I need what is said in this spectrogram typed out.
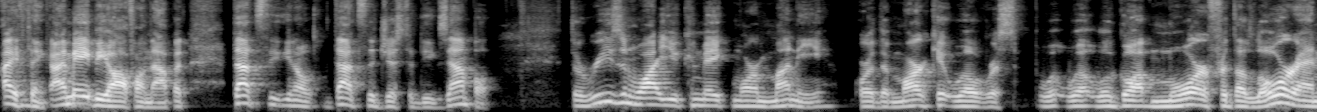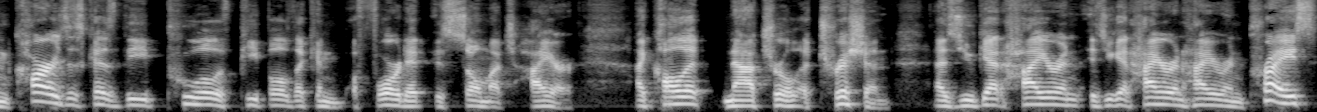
I think I may be off on that, but that's the you know that's the gist of the example. The reason why you can make more money or the market will res- will, will go up more for the lower end cars is because the pool of people that can afford it is so much higher. I call it natural attrition. As you get higher and as you get higher and higher in price,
